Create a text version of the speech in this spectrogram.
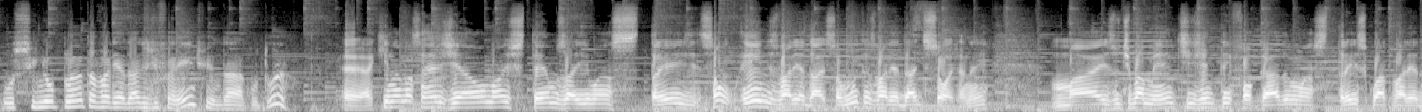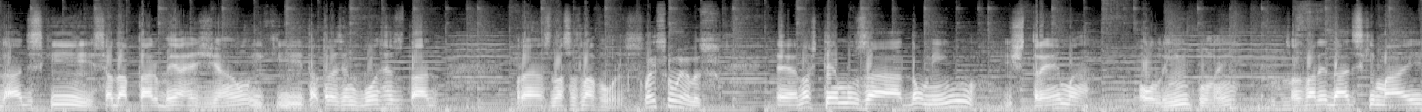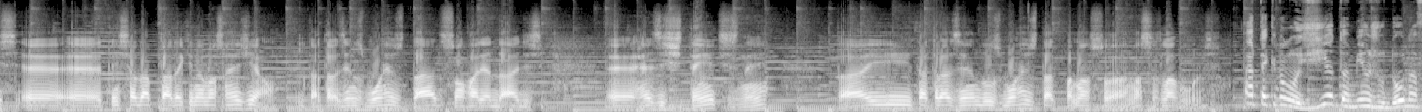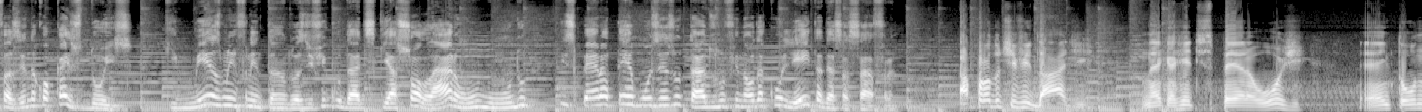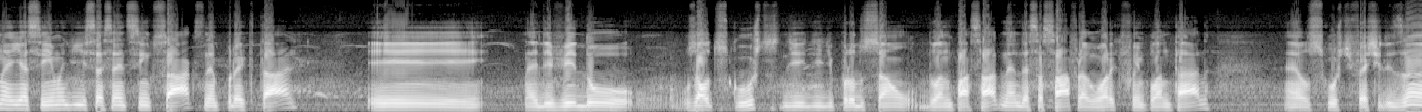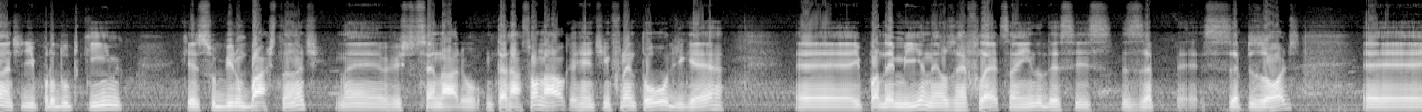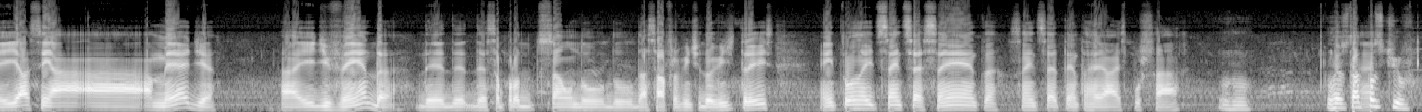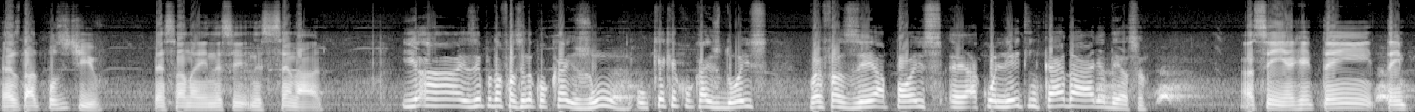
O senhor planta variedades diferentes da cultura? É, aqui na nossa região nós temos aí umas três, são N variedades, são muitas variedades de soja, né? Mas ultimamente a gente tem focado em umas três, quatro variedades que se adaptaram bem à região e que está trazendo bons resultados para as nossas lavouras. Quais são elas? É, nós temos a Domínio, Extrema, Olimpo, né? Uhum. São as variedades que mais é, é, têm se adaptado aqui na nossa região. Está trazendo bons resultados, são variedades é, resistentes, né? Tá? e está trazendo os bons resultados para nossa, nossas lavouras. A tecnologia também ajudou na Fazenda Cocais 2, que mesmo enfrentando as dificuldades que assolaram o mundo, espera ter bons resultados no final da colheita dessa safra. A produtividade né, que a gente espera hoje é em torno aí acima de 65 sacos né, por hectare e né, devido os altos custos de, de, de, produção do ano passado, né, dessa safra agora que foi implantada, é, os custos de fertilizante, de produto químico, que eles subiram bastante, né, visto o cenário internacional que a gente enfrentou de guerra é, e pandemia, né, os reflexos ainda desses, desses esses episódios. É, e assim, a, a, a, média aí de venda de, de, dessa produção do, do, da safra 22-23 em torno aí de 160, 170 reais por saco. Uhum. Um resultado é, positivo. Resultado positivo, pensando aí nesse, nesse cenário. E a exemplo da fazenda Cocais 1, o que é que a Cocais 2 vai fazer após é, a colheita em cada área dessa? Assim, a gente tem, tem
